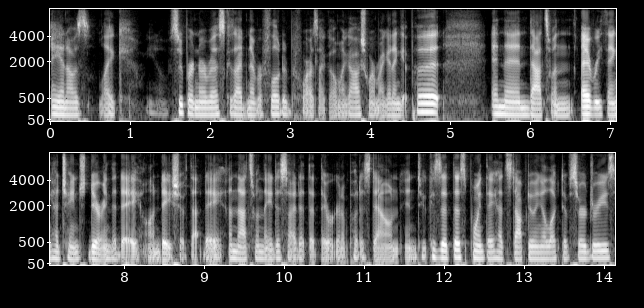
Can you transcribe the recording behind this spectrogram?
and I was like, you know, super nervous because I'd never floated before. I was like, oh my gosh, where am I going to get put? And then that's when everything had changed during the day on day shift that day. And that's when they decided that they were going to put us down into, because at this point they had stopped doing elective surgeries.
